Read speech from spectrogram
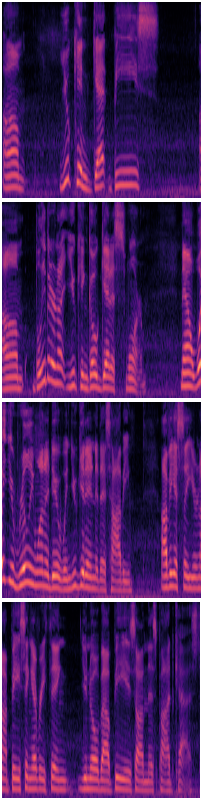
Um, you can get bees. Um, believe it or not, you can go get a swarm. Now, what you really want to do when you get into this hobby, obviously, you're not basing everything you know about bees on this podcast.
